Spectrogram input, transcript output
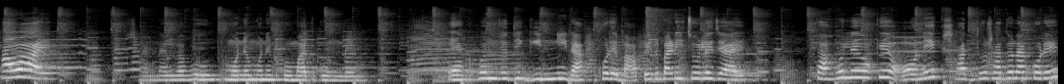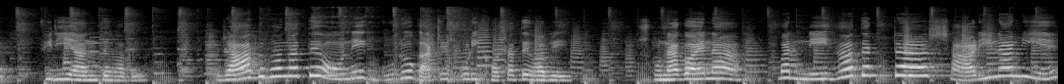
খাওয়ায়। সান্যালবাবু মনে মনে প্রমাদ গুনলেন, এখন যদি গিন্নি রাগ করে বাপের বাড়ি চলে যায়, তাহলে ওকে অনেক সাধ্য সাধনা করে ফিরিয়ে আনতে হবে। রাগ ভাঙাতে অনেকগুলো গাঁটের কড়ি খসাতে হবে। সোনা গয়না বা নেহাত একটা শাড়ি না নিয়ে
